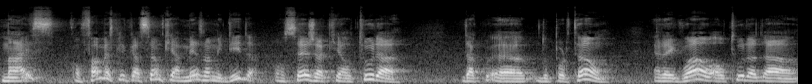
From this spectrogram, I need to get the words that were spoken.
Mas, conforme a explicação que é a mesma medida, ou seja, que a altura da, uh, do portão era igual à altura da,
